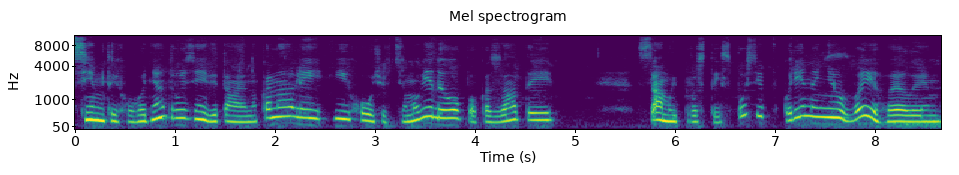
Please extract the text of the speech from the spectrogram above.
Всім тихого дня, друзі! Вітаю на каналі і хочу в цьому відео показати самий простий спосіб вкорінення вейгели.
